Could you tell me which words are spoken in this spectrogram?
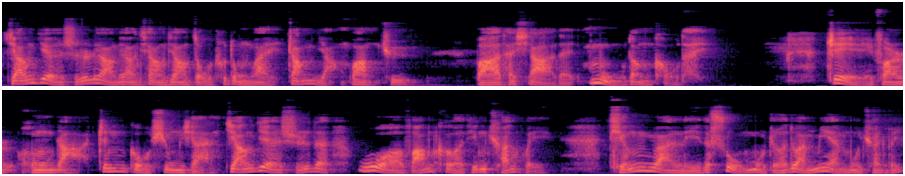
蒋介石踉踉跄跄走出洞外，张仰望去，把他吓得目瞪口呆。这番轰炸真够凶险！蒋介石的卧房、客厅全毁，庭院里的树木折断，面目全非。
